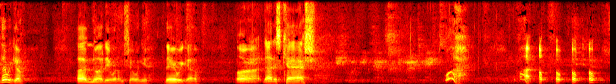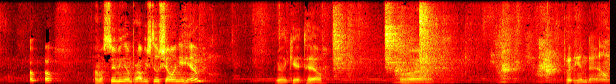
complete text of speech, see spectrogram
There we go. I have no idea what I'm showing you. There we go. All right. That is Cash. What? What? Oh, oh, oh, oh. Oh, oh. I'm assuming I'm probably still showing you him. Really can't tell. Alright. Put him down.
